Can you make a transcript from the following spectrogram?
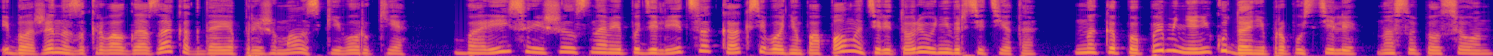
и блаженно закрывал глаза, когда я прижималась к его руке. Борис решил с нами поделиться, как сегодня попал на территорию университета. «На КПП меня никуда не пропустили», — насупился он.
